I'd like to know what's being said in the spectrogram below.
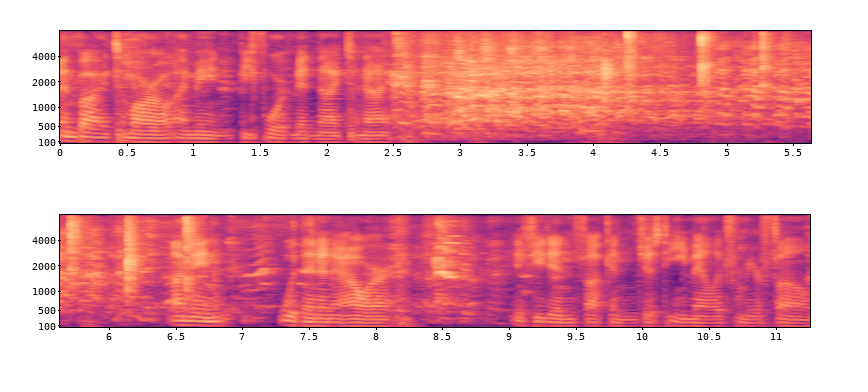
and by tomorrow, I mean before midnight tonight. I mean, within an hour, if you didn't fucking just email it from your phone.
